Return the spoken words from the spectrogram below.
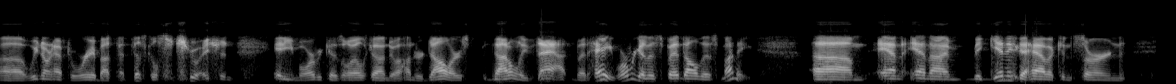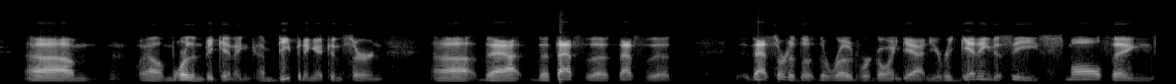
uh, we don't have to worry about that fiscal situation anymore because oil's gone to hundred dollars." Not only that, but hey, where are we going to spend all this money? Um, and and I'm beginning to have a concern. Um, well, more than beginning, I'm deepening a concern uh, that that that's the that's the that's sort of the, the road we're going down. You're beginning to see small things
